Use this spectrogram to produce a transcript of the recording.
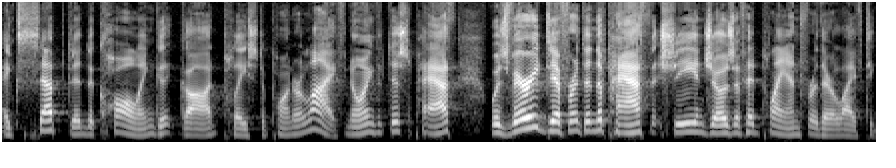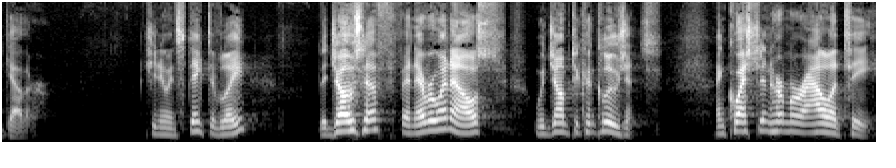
accepted the calling that God placed upon her life, knowing that this path was very different than the path that she and Joseph had planned for their life together. She knew instinctively that Joseph and everyone else would jump to conclusions and question her morality,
